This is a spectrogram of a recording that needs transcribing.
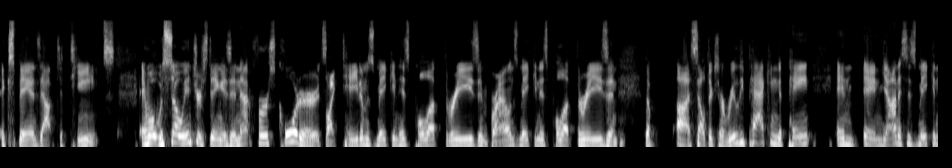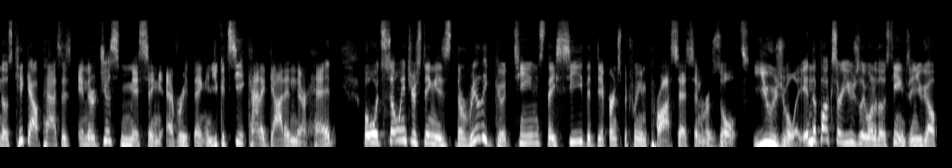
expands out to teams. And what was so interesting is in that first quarter, it's like Tatum's making his pull up threes and Brown's making his pull up threes, and the uh, Celtics are really packing the paint, and and Giannis is making those kick out passes, and they're just missing everything. And you could see it kind of got in their head. But what's so interesting is the really good teams they see the difference between process and results usually, and the Bucks are usually one of those teams. And you go,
